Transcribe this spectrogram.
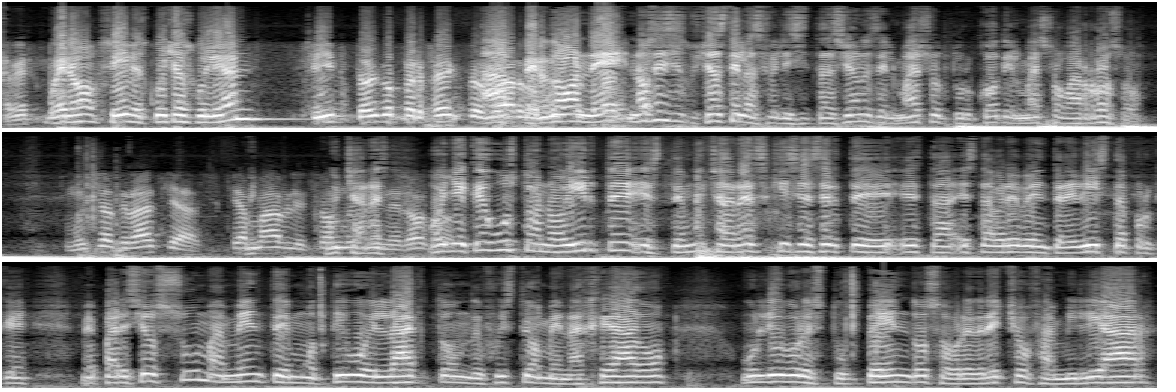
a ver. Bueno, ¿sí? ¿Me escuchas, Julián? Sí, te oigo perfecto, Ah, Eduardo. perdón, Muchas ¿eh? No sé si escuchaste las felicitaciones del maestro Turcot y el maestro Barroso. Muchas gracias, qué amables, son Muchas muy gracias. generosos. Oye, qué gusto en oírte. Este, muchas gracias. Quise hacerte esta esta breve entrevista porque me pareció sumamente emotivo el acto donde fuiste homenajeado. Un libro estupendo sobre derecho familiar,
